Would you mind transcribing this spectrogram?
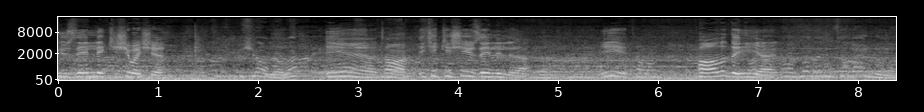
150 kişi başı. kişi alıyorlar. İyi tamam. İki kişi 150 lira. İyi tamam. Pahalı da iyi yani. Orada da insan almıyorlar.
